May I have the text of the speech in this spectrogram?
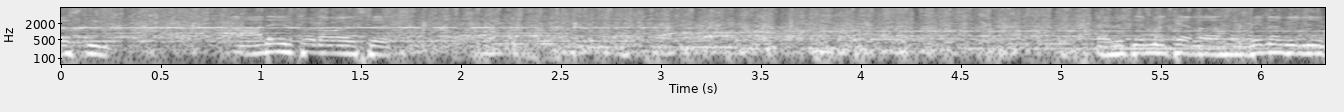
Af Ah, det er en fornøjelse. Er det det, man kalder vindervilje?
